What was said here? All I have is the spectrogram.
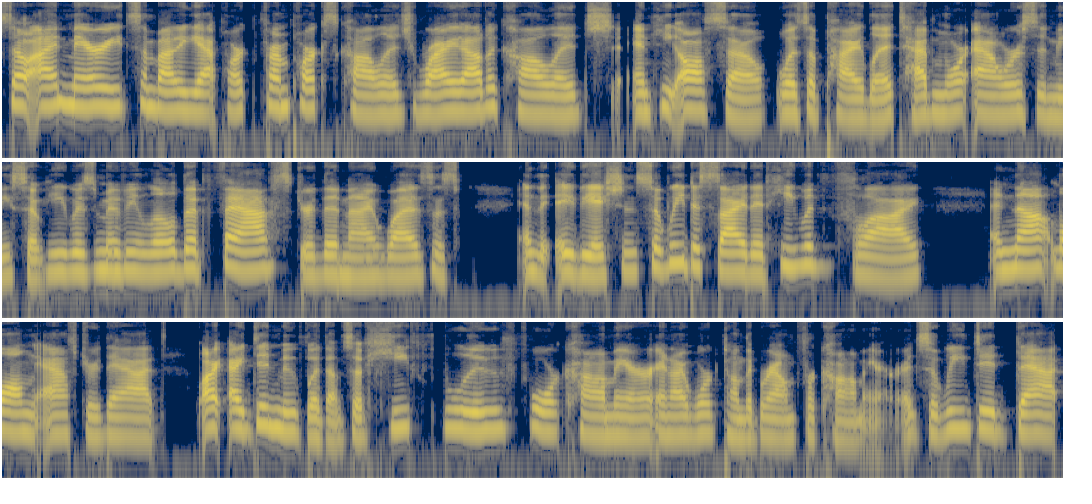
so I married somebody at Park from Parks College right out of college, and he also was a pilot, had more hours than me, so he was moving a little bit faster than I mm-hmm. was in the aviation. So we decided he would fly, and not long after that, I, I did move with him. So he flew for Comair, and I worked on the ground for Comair, and so we did that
